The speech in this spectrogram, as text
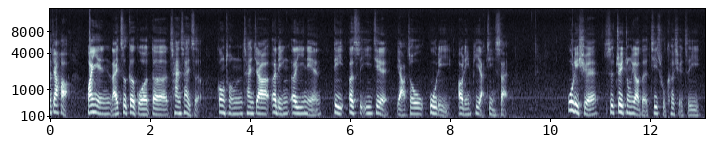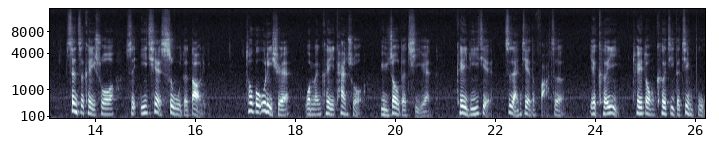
家好，欢迎来自各国的参赛者共同参加二零二一年第二十一届亚洲物理奥林匹亚竞赛。物理学是最重要的基础科学之一，甚至可以说是一切事物的道理。透过物理学，我们可以探索宇宙的起源，可以理解自然界的法则，也可以推动科技的进步，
